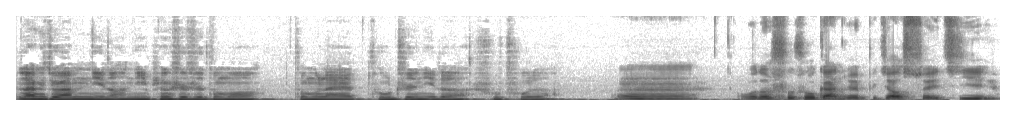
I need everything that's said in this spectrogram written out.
Like 九 M 你呢？你平时是怎么怎么来组织你的输出的？嗯，我的输出感觉比较随机，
